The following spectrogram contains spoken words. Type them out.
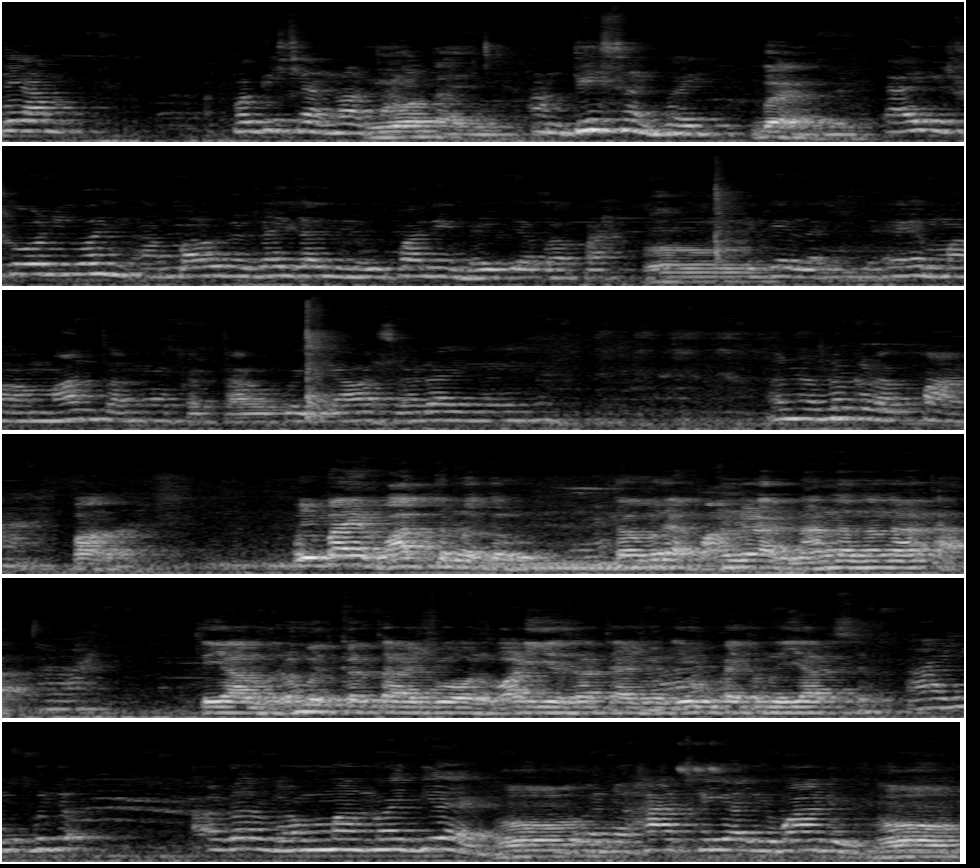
તે આમ પગીચા નહોતા. આમ ભીષણ ભાઈ. બરાબર. આવી છોડી હોય ને આમ બાવને લઈ ઉપા નહીં લઈ ગયા બાપા. એટલે એ માનતા ન કરતા હોય કોઈ આ સરાય નહીં. અને નકરા પાણા. પાણ. બા એક વાત તમને કરું. તો બધા ભાંડડા નાના નાના હતા. તે આમ રમત કરતા હશો અને વાડીએ જતા હશો એવું કઈ તમને યાદ છે? હા એ બધું અરે રમવા ન દે. અને હાથ થઈ હા.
